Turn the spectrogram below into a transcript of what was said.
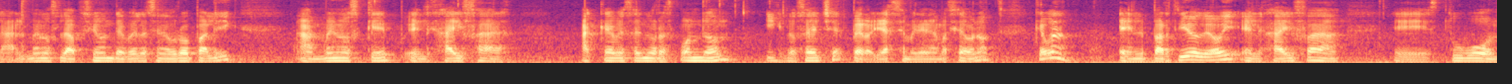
al menos la opción de verlas en Europa League, a menos que el Haifa acabe saliendo respondón y los eche, pero ya se me queda demasiado, ¿no? Que bueno, en el partido de hoy el Haifa eh, estuvo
